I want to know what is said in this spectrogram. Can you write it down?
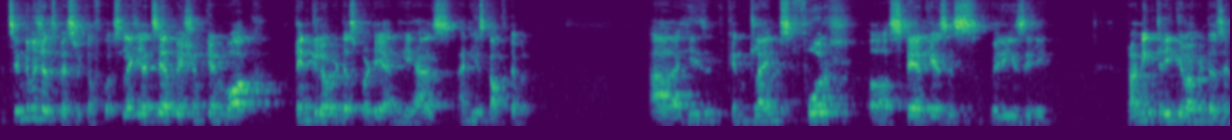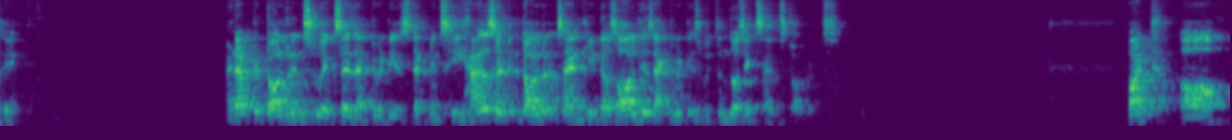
it's individual specific of course. Like let's say a patient can walk 10 kilometers per day and he has, and he's comfortable uh, he can climb four uh, staircases very easily, running three kilometers a day. Adapted tolerance to exercise activities. That means he has a certain tolerance and he does all his activities within those exercise tolerance. But uh,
